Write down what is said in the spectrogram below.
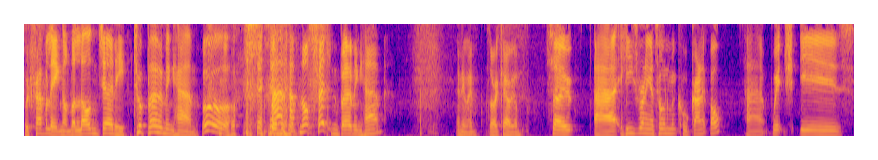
We're travelling on the long journey to Birmingham. Oh, man hath not tread in Birmingham. Anyway, sorry, carry on. So uh, he's running a tournament called Granite Bowl, uh, which is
